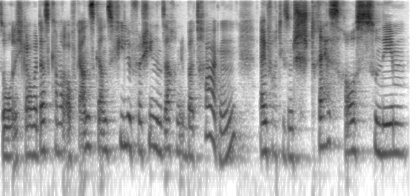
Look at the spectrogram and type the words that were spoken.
So, und ich glaube, das kann man auf ganz, ganz viele verschiedene Sachen übertragen. Einfach diesen Stress rauszunehmen,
